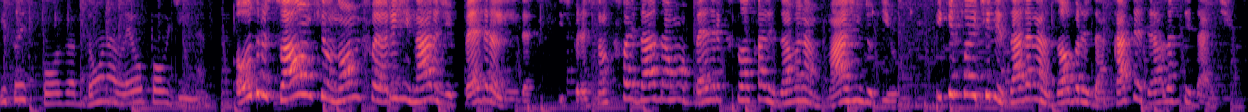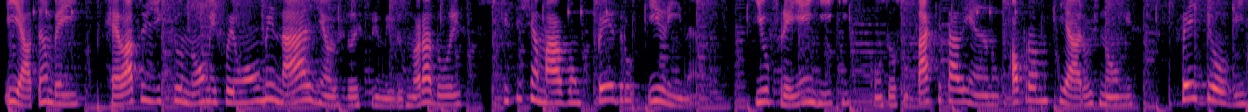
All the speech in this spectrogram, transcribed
e sua esposa Dona Leopoldina. Outros falam que o nome foi originário de Pedra Linda, expressão que foi dada a uma pedra que se localizava na margem do rio e que foi utilizada nas obras da Catedral da cidade. E há também relatos de que o nome foi uma homenagem aos dois primeiros moradores, que se chamavam Pedro e Lina. E o Frei Henrique, com seu sotaque italiano, ao pronunciar os nomes, fez-se ouvir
